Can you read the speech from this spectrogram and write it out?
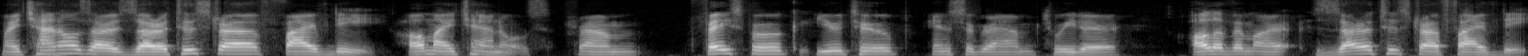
My channels are Zarathustra 5D, all my channels from Facebook, YouTube, Instagram, Twitter, all of them are Zarathustra 5D.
